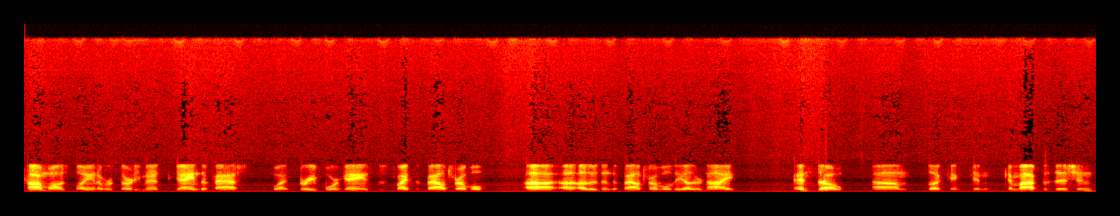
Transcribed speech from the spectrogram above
Nkamhoua's playing over 30 minutes a game the past what three four games, despite the foul trouble uh, uh, other than the foul trouble the other night. And so, um, look, can, can can my position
